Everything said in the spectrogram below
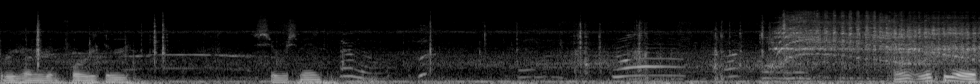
343 servicemen. No. Oh, look at the.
